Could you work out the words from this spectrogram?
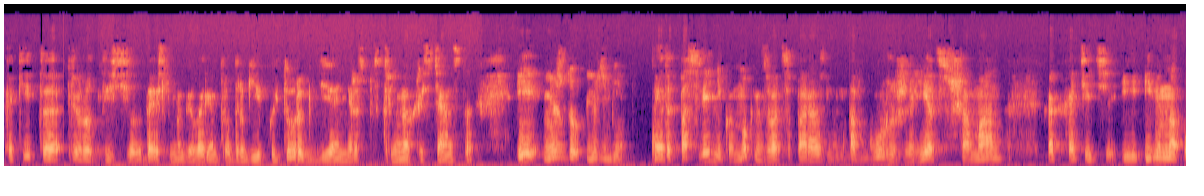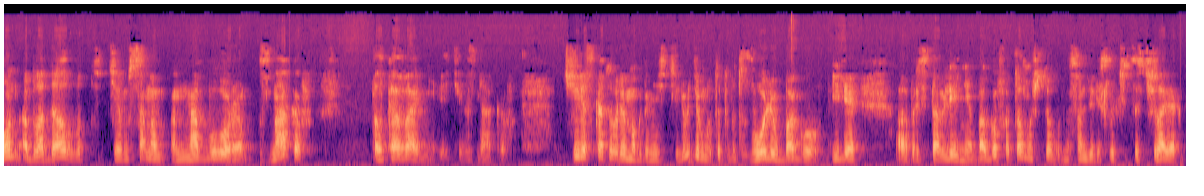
какие-то природные силы, да, если мы говорим про другие культуры, где не распространено христианство, и между людьми. Этот посредник, он мог называться по-разному. Авгур, жрец, шаман, как хотите. И именно он обладал вот тем самым набором знаков, толкований этих знаков через которые мог донести людям вот эту вот волю богов или а, представление богов о том, что на самом деле случится с человеком.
